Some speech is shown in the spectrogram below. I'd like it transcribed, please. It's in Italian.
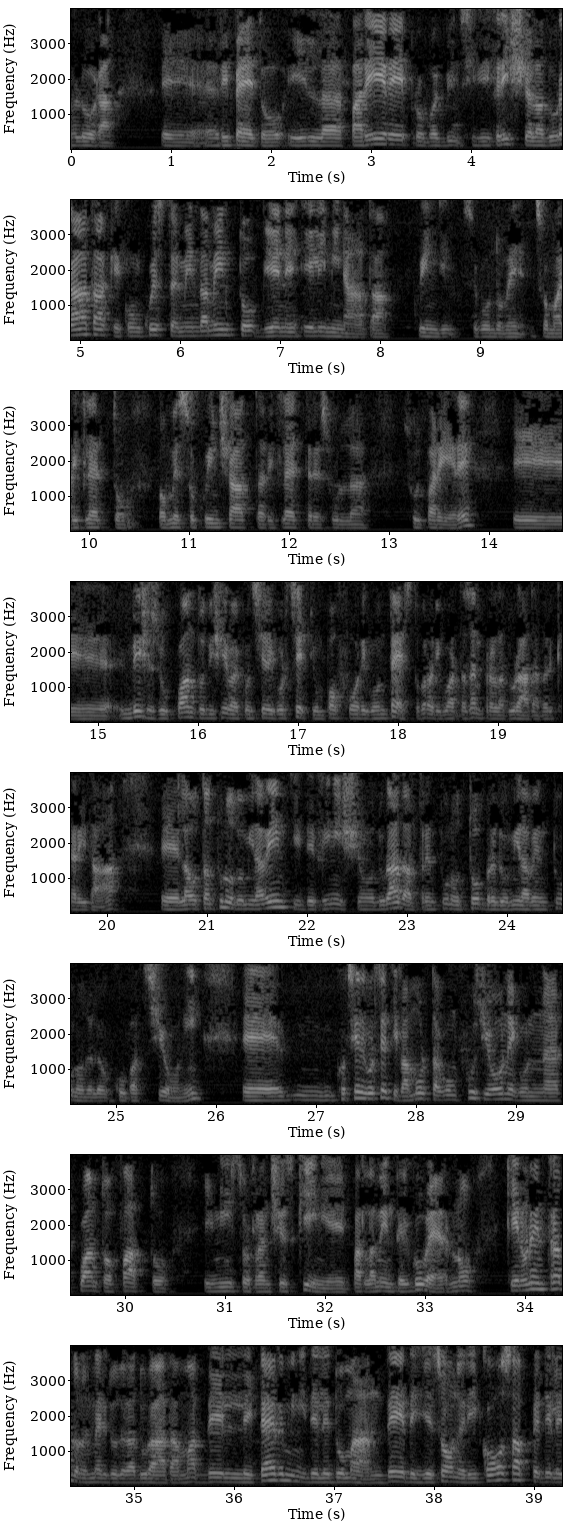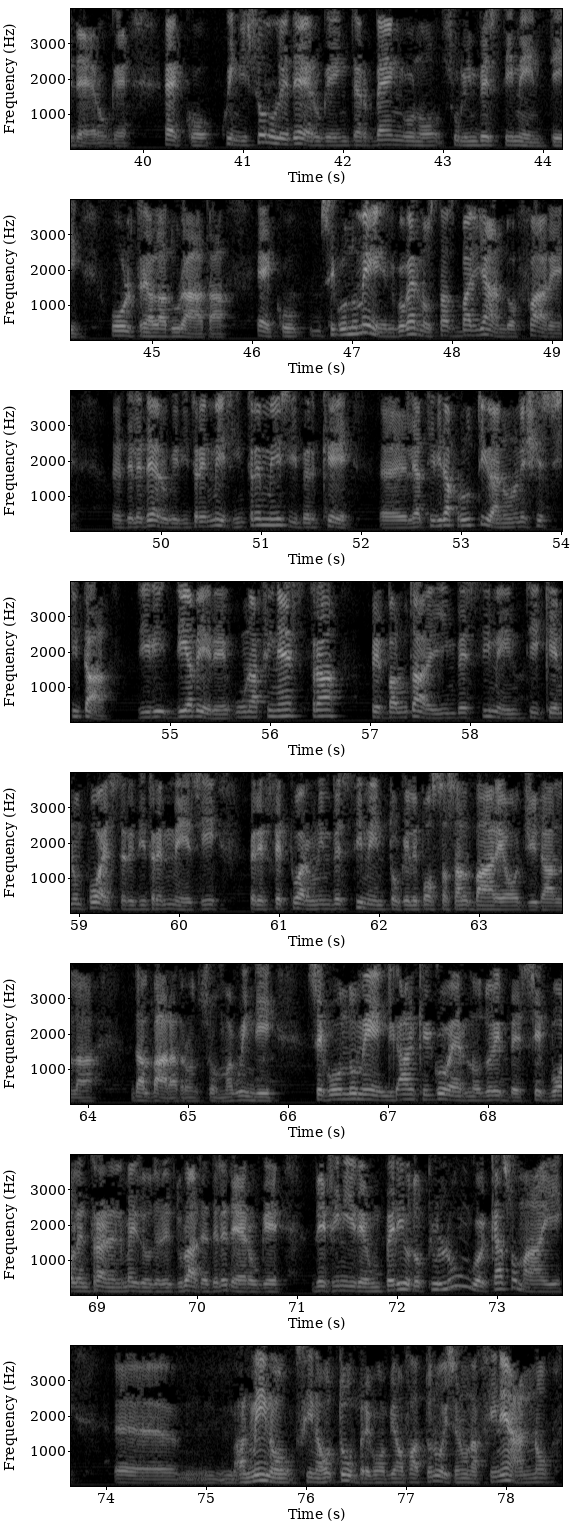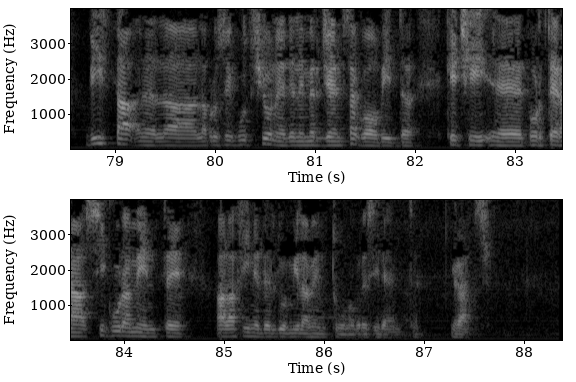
Allora, eh, ripeto, il parere si riferisce alla durata che con questo emendamento viene eliminata, quindi secondo me, insomma, rifletto, l'ho messo qui in chat riflettere sul, sul parere. E invece su quanto diceva il consigliere Corsetti, un po' fuori contesto, però riguarda sempre la durata per carità, eh, la 81-2020 definisce una durata al 31 ottobre 2021 delle occupazioni. Eh, il consigliere Corsetti fa molta confusione con quanto ha fatto il ministro Franceschini e il Parlamento e il Governo, che non è entrato nel merito della durata, ma dei termini delle domande, degli esoneri COSAP e delle deroghe. Ecco, quindi solo le deroghe intervengono sugli investimenti oltre alla durata. Ecco, secondo me il governo sta sbagliando a fare eh, delle deroghe di tre mesi in tre mesi perché eh, le attività produttive hanno necessità di, di avere una finestra per valutare gli investimenti che non può essere di tre mesi per effettuare un investimento che le possa salvare oggi dal, dal baratro. Insomma. Quindi secondo me anche il governo dovrebbe, se vuole entrare nel merito delle durate e delle deroghe, definire un periodo più lungo e casomai eh, almeno fino a ottobre, come abbiamo fatto noi, se non a fine anno, vista eh, la, la, prosecuzione dell'emergenza Covid che ci eh, porterà sicuramente alla fine del 2021, Presidente. Grazie.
